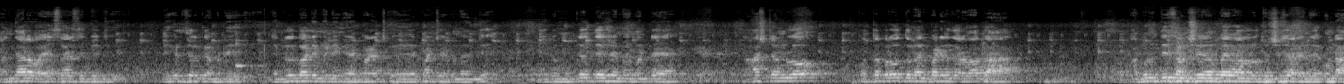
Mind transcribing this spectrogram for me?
నన్ను ఏదో YSRCP legal cell committee general body meeting ఏర్పాటు ఏర్పాటు చేయడం జరిగింది. ఇక ముఖ్య ఉద్దేశం ఏమంటే రాష్ట్రంలో కొత్త ప్రభుత్వం ఏర్పడిన తర్వాత అభివృద్ధి సంక్షేమంపై వాళ్ళు దృష్టి సారించకుండా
